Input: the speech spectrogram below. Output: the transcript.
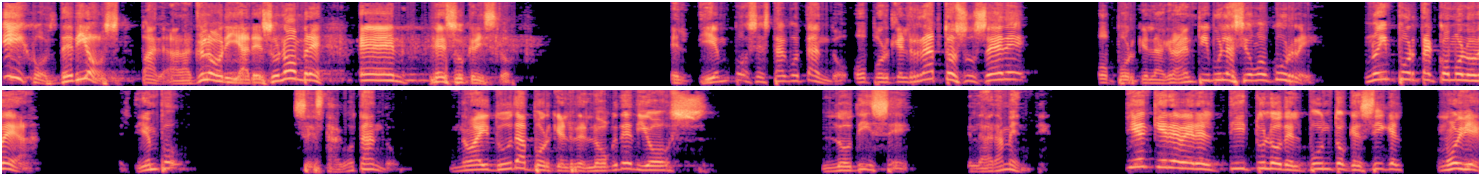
hijos de Dios para la gloria de su nombre en Jesucristo. El tiempo se está agotando o porque el rapto sucede o porque la gran tribulación ocurre. No importa cómo lo vea, el tiempo se está agotando. No hay duda porque el reloj de Dios lo dice claramente. ¿Quién quiere ver el título del punto que sigue? Muy bien.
